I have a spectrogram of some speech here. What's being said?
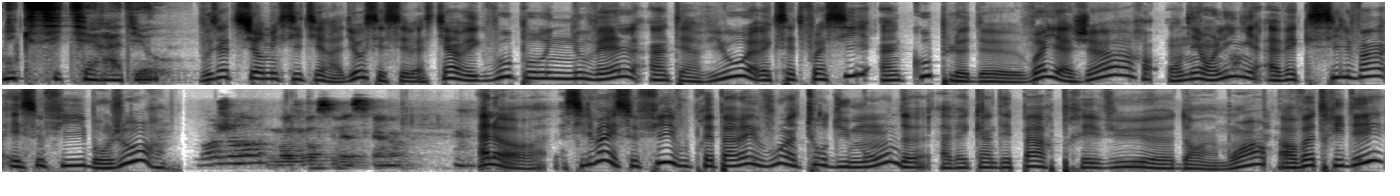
Mixcity Radio. Vous êtes sur Mixity Radio, c'est Sébastien avec vous pour une nouvelle interview avec cette fois-ci un couple de voyageurs. On est en ligne avec Sylvain et Sophie. Bonjour. Bonjour. Bonjour Sébastien. Alors, Sylvain et Sophie, vous préparez, vous, un tour du monde avec un départ prévu euh, dans un mois. Alors, votre idée,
